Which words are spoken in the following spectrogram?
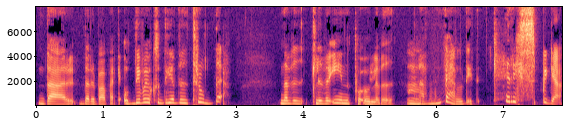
Där, där det bara verkar. Och det var ju också det vi trodde. När vi kliver in på Ullevi. Den här väldigt krispiga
